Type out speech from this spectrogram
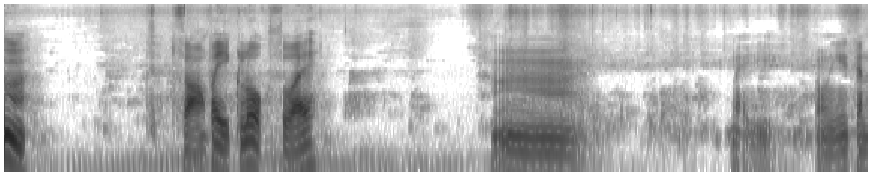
อืม สองไปอีกโลกสวย อืม ไหนดีตรงนี้กัน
